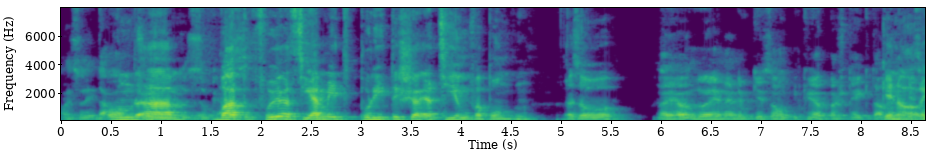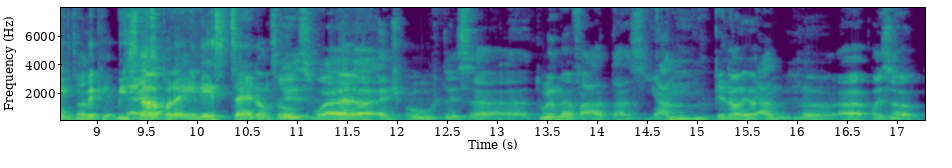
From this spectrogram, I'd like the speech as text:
also in der Und ähm, das so war früher sehr mit politischer Erziehung verbunden. Also Naja, nur in einem gesunden Körper steckt auch genau, richtig. Wir wissen auch bei der NS-Zeit und so. Das war äh, äh, ein Spruch des äh, äh, Turnervaters Jan. genau, ja. Jan, äh, also,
